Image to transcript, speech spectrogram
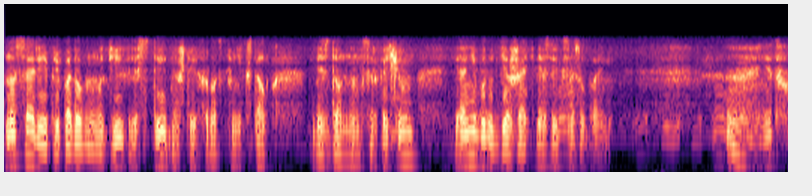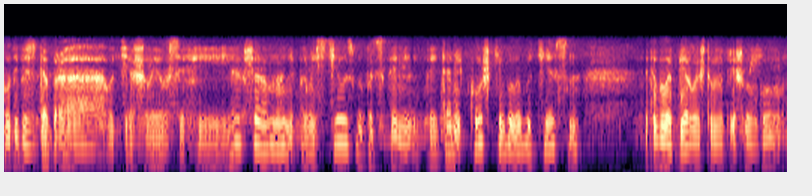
Но Саре и преподобному Дигле стыдно, что их родственник стал бездомным циркачом, и они будут держать язык за зубами. «Нет худа без добра», — утешила его София. «Я все равно не поместилась бы под скамейкой, там и кошки было бы тесно». Это было первое, что мне пришло в голову,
